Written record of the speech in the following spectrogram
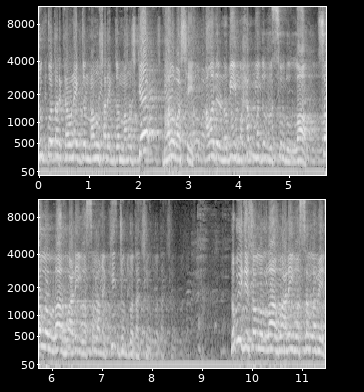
যোগ্যতার কারণে একজন মানুষ আর একজন মানুষকে ভালোবাসে। আমাদের নবী মোহাম্মদুর রসুল্লাহ সাল্লাহ আলী ওয়াসাল্লামের কি যোগ্যতা ছিল? নবীজি সাল্লাল্লাহু আলাইহি ওয়াসাল্লামের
